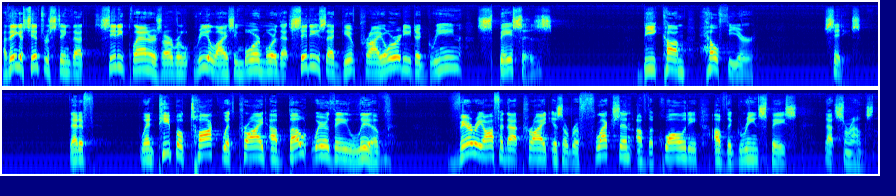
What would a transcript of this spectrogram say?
I think it's interesting that city planners are re- realizing more and more that cities that give priority to green spaces become healthier cities. That if when people talk with pride about where they live, very often that pride is a reflection of the quality of the green space that surrounds them.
